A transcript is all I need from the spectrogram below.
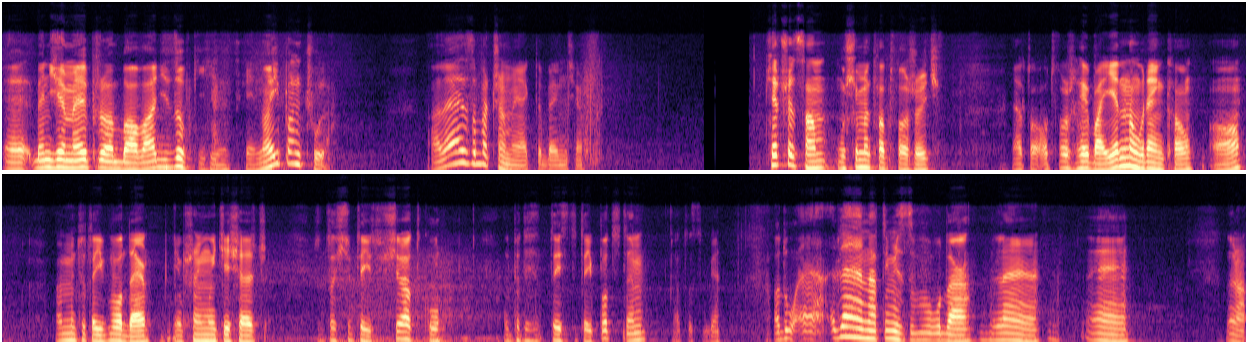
e, będziemy próbować zupki chińskiej, no i panczula. Ale zobaczymy jak to będzie. Pierwsze co, musimy to otworzyć. Ja to otworzę chyba jedną ręką. O, mamy tutaj wodę. Nie przejmujcie się, że coś tutaj jest w środku. Albo to jest, tutaj pod tym. Ja to sobie e, Le, na tym jest woda. Le. E. Dobra,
